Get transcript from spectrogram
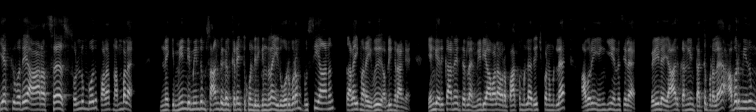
இயக்குவதே ஆர் எஸ் எஸ். சொல்லும் போது பலர் நம்பல. இன்னைக்கு மீண்டும் மீண்டும் சான்றுகள் கிடைத்துக் கொண்டிருக்கின்றன. இது ஒருபுறம் புஷி ஆனந்த் தலைமறைவு அப்படிங்கிறாங்க. எங்க இருக்காருன்னே தெரியல. மீடியாவால அவரை பார்க்க முடியல ரீச் பண்ண முடியல. அவரும் எங்கேயும் என்ன செய்யல. வெளியில யார் கண்ணிலையும் தட்டுப்படல. அவர் மீதும்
